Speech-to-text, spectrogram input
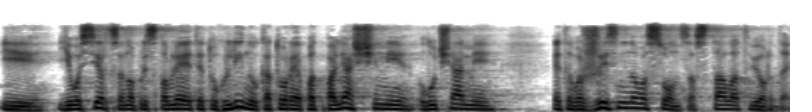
И его сердце, оно представляет эту глину, которая под палящими лучами этого жизненного солнца стала твердой.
